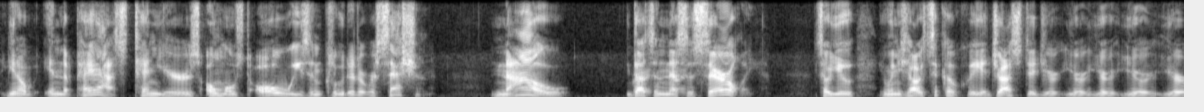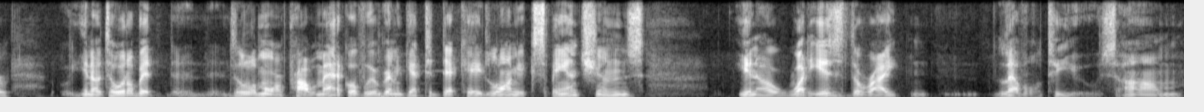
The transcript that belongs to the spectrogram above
You know, in the past, ten years almost always included a recession. Now, doesn't right. necessarily. So you when you say cyclically adjusted, you're you're you're you're you're you know it's a little bit uh, it's a little more problematical if we were going to get to decade long expansions you know what is the right level to use um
